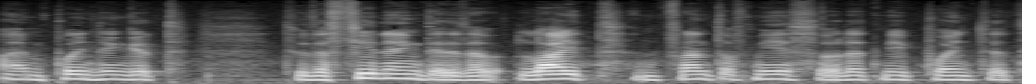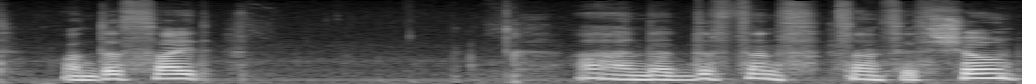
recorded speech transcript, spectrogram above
I'm pointing it to the ceiling. There is a light in front of me so let me point it on this side. And the distance sense is shown.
